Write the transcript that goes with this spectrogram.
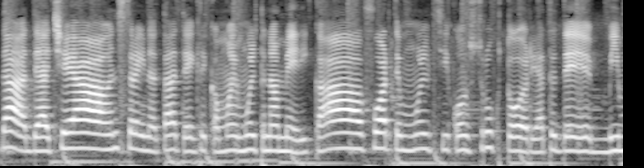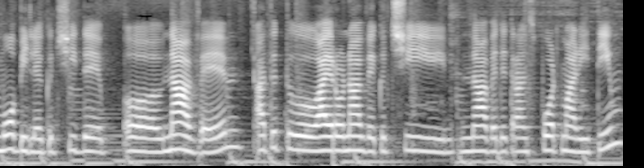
Da, de aceea în străinătate, cred că mai mult în America, foarte mulți constructori, atât de imobile cât și de uh, nave, atât uh, aeronave cât și nave de transport maritim,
